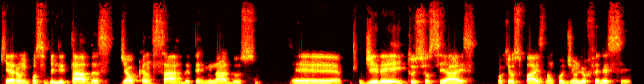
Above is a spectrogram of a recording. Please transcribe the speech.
que eram impossibilitadas de alcançar determinados é, direitos sociais porque os pais não podiam lhe oferecer.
